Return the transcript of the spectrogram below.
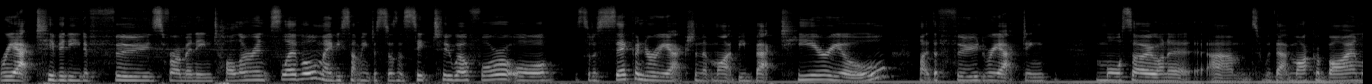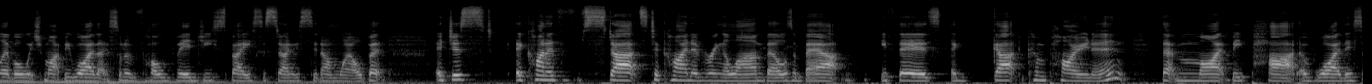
reactivity to foods from an intolerance level. Maybe something just doesn't sit too well for her, or sort of secondary reaction that might be bacterial, like the food reacting more so on a um, with that microbiome level, which might be why that sort of whole veggie space is starting to sit unwell. But it just it kind of starts to kind of ring alarm bells about if there's a gut component that might be part of why this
